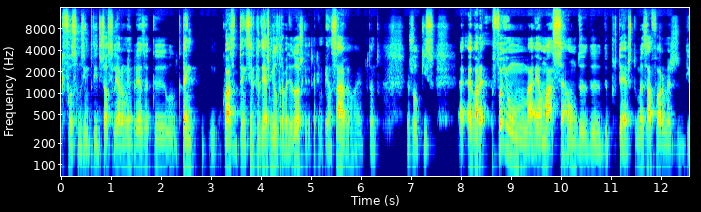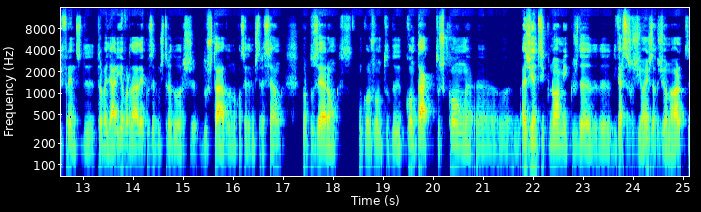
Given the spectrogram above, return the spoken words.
que fôssemos impedidos de auxiliar uma empresa que, que tem quase tem cerca de 10 mil trabalhadores, quer dizer, era impensável. É? Portanto, eu julgo que isso Agora, foi uma, é uma ação de, de, de, protesto, mas há formas diferentes de trabalhar e a verdade é que os administradores do Estado no Conselho de Administração propuseram um conjunto de contactos com uh, agentes económicos de, de, diversas regiões, da região norte.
